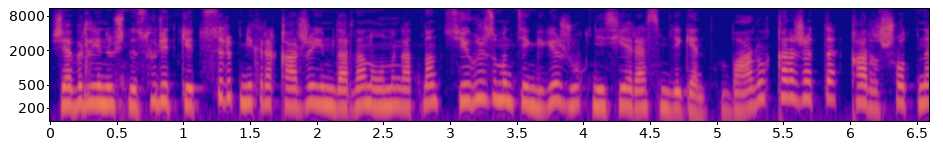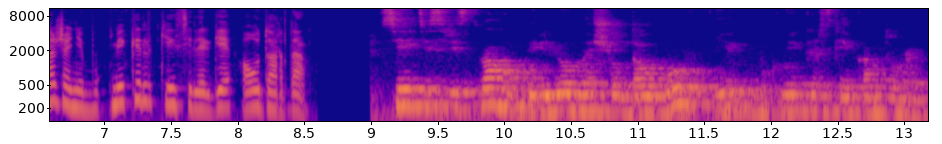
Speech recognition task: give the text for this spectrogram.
Жәбірленушіні суретке түсіріп, микроқаржы ұйымдарынан оның атынан 800 мың теңгеге жуық несие рәсімдеген. Барлық қаражатты қарыз шотына және букмекерлік кеңселерге аударды. Все эти средства он перевел на счет долгов и букмекерские конторы.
